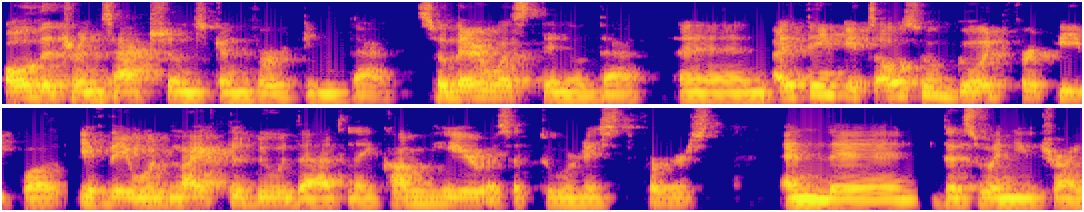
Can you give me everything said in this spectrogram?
all the transactions converting that. So there was still that. And I think it's also good for people if they would like to do that, like come here as a tourist first. And then that's when you try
